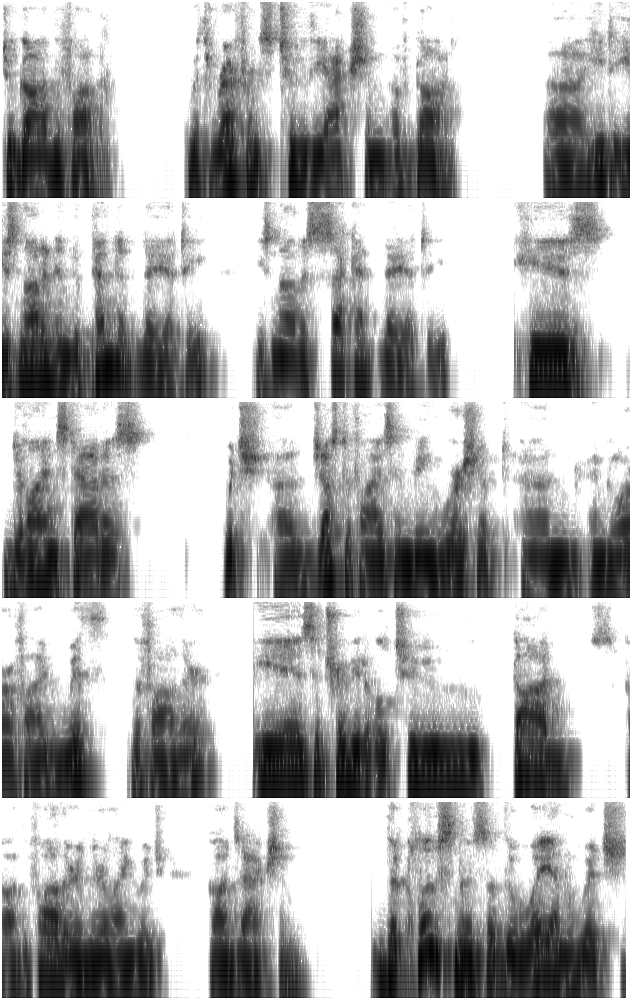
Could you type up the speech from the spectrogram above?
to God the Father, with reference to the action of God. Uh, he, he's not an independent deity, he's not a second deity. His divine status, which uh, justifies him being worshiped and, and glorified with the Father, is attributable to God, God the Father in their language, God's action. The closeness of the way in which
